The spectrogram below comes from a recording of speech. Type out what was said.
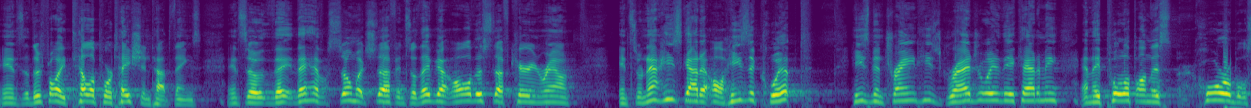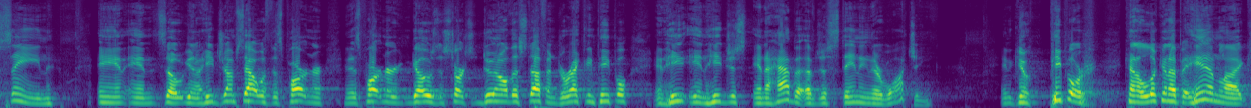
And so there's probably teleportation type things. And so they they have so much stuff, and so they've got all this stuff carrying around. And so now he's got it all. He's equipped, he's been trained, he's graduated the academy, and they pull up on this horrible scene. And, and so, you know, he jumps out with his partner, and his partner goes and starts doing all this stuff and directing people, and he, and he just in a habit of just standing there watching. And you know, people are kind of looking up at him like,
